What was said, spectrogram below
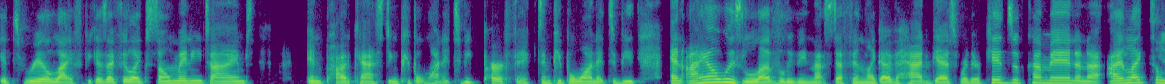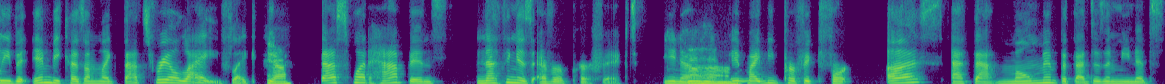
it's real life because I feel like so many times in podcasting, people want it to be perfect and people want it to be. And I always love leaving that stuff in. Like I've had guests where their kids have come in and I, I like to leave it in because I'm like, that's real life. Like, yeah, that's what happens. Nothing is ever perfect. You know, mm-hmm. it might be perfect for us at that moment, but that doesn't mean it's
